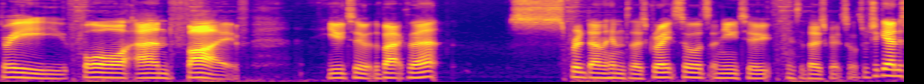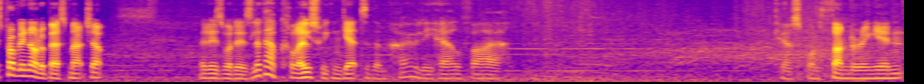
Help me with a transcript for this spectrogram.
three, four, and five. You two at the back there. Sprint down the hill into those great swords, and you two into those great swords, which again is probably not a best matchup. It is what it is. Look how close we can get to them. Holy hellfire. Chaos Spawn thundering in.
